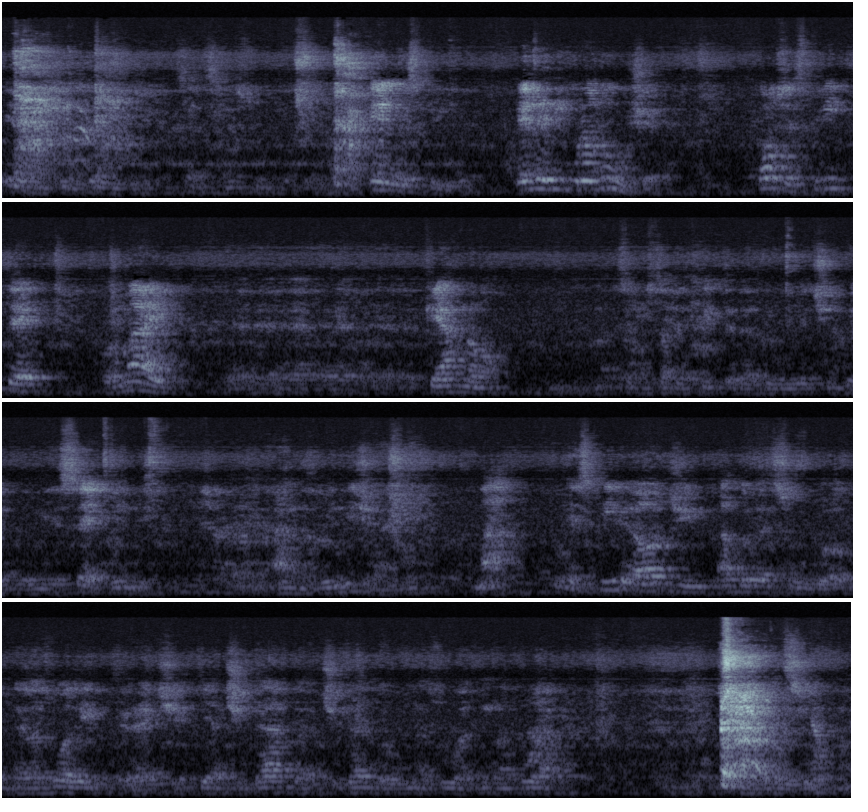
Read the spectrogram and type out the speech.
e le scrive senza nessun problema. E le scrive e le riproduce, cose scritte ormai eh, che hanno, sono state scritte dal 2005 al 2006, quindi eh, hanno 15 anni, ma le scrive oggi Aldo Cazzulo nella sua lettera, e ci- che ha citato, ha citato una sua, una sua narrazione,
